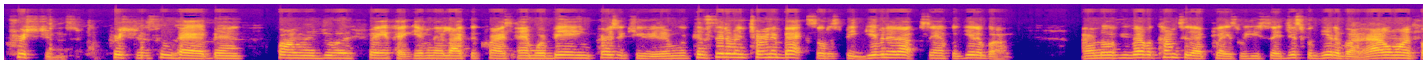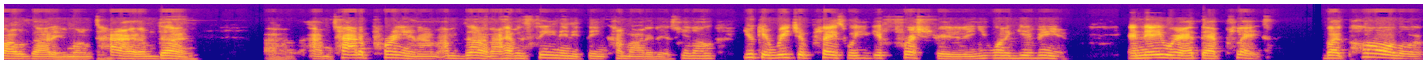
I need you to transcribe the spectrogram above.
Christians, Christians who had been following the Jewish faith, had given their life to Christ, and were being persecuted and were considering turning back, so to speak, giving it up, saying, forget about it. I don't know if you've ever come to that place where you say, just forget about it. I don't want to follow God anymore. I'm tired. I'm done. Uh, I'm tired of praying. I'm, I'm done. I haven't seen anything come out of this. You know, you can reach a place where you get frustrated and you want to give in. And they were at that place. But Paul, or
